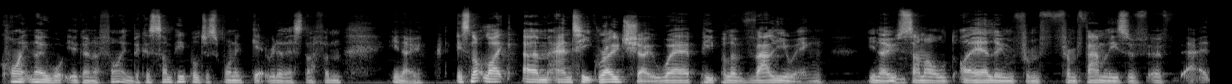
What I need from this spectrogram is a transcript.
quite know what you're going to find because some people just want to get rid of their stuff, and you know, it's not like um, Antique Roadshow where people are valuing. You know, some old heirloom from from families of, of uh,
